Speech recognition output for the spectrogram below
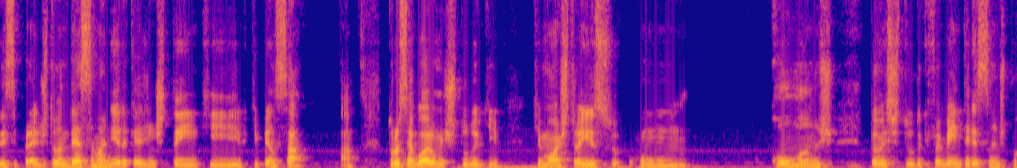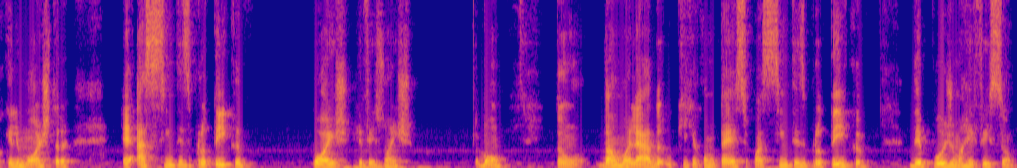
desse prédio. Então é dessa maneira que a gente tem que, que pensar, tá? Trouxe agora um estudo aqui que mostra isso com com humanos. Então, esse estudo aqui foi bem interessante porque ele mostra é, a síntese proteica pós-refeições. Tá bom? Então, dá uma olhada o que, que acontece com a síntese proteica depois de uma refeição.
